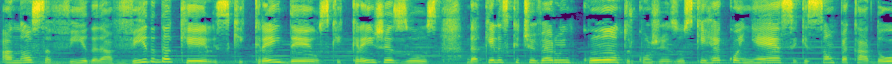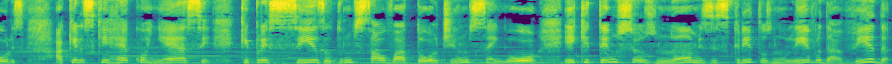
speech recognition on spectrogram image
A nossa vida, a vida daqueles que creem em Deus, que creem em Jesus, daqueles que tiveram encontro com Jesus, que reconhecem que são pecadores, aqueles que reconhecem que precisa de um Salvador, de um Senhor e que tem os seus nomes escritos no livro da vida,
